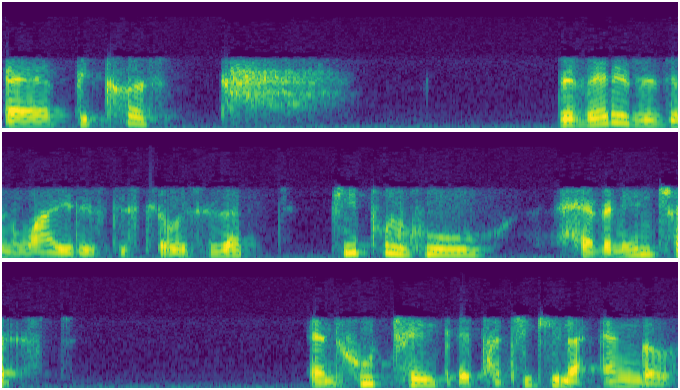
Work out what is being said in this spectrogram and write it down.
Uh, because the very reason why it is disclosed is that people who have an interest and who take a particular angle,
